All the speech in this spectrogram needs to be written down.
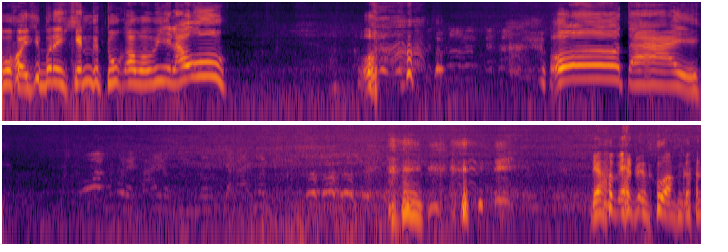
ก็ข่อยสิบ่ได้เข็นกระตุกเอาบ่มีแล้วโอ้โอ้ตายเดี๋ยวเอาแบตไปพ่วงก่อน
